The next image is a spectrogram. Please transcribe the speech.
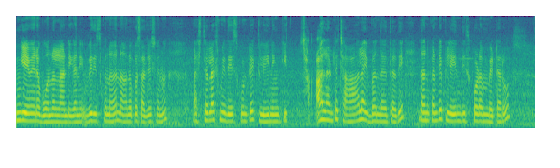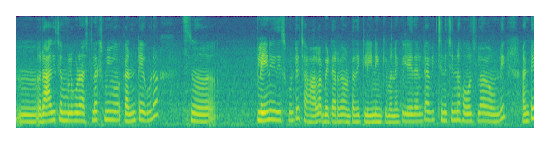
ఇంకేమైనా బోనాలు లాంటివి కానీ ఇవి తీసుకున్నా కానీ నాదొక సజెషన్ అష్టలక్ష్మి తీసుకుంటే క్లీనింగ్కి చాలా అంటే చాలా ఇబ్బంది అవుతుంది. దానికంటే ప్లేన్ తీసుకోవడం బెటరు రాగి చెంబులు కూడా అష్టలక్ష్మి కంటే కూడా ప్లెయిన్గా తీసుకుంటే చాలా బెటర్గా ఉంటుంది క్లీనింగ్కి మనకి. లేదంటే అవి చిన్న చిన్న హోల్స్ లాగా ఉండి అంటే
